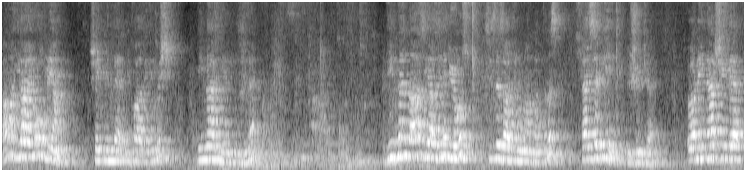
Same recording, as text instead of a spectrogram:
ama ilahi olmayan şeklinde ifade edilmiş dinler diyelim dine. Dinden daha ziyade ne diyoruz? Siz de zaten onu anlattınız. Felsefi düşünce. Örneğin her şeyde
